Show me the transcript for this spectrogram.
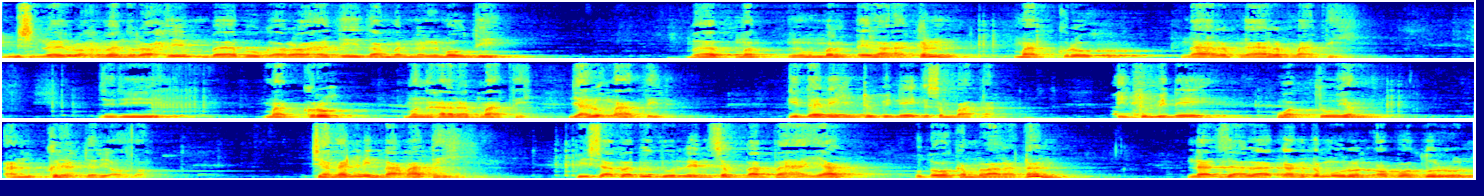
Bismillahirrahmanirrahim. Babu karahati tamannal mauti. Bab mertelaaken makruh ngarep-ngarep mati. Jadi makruh mengharap mati Jaluk mati. Kita ini hidup ini kesempatan. Hidup ini waktu yang anugerah dari Allah. Jangan minta mati. Bisa babi durin sebab bahaya utawa kemelaratan. Nazala kang temurun opo durun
